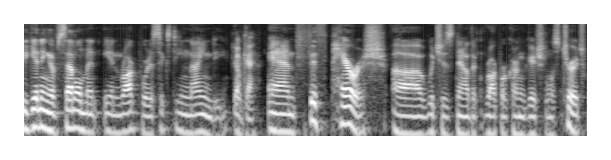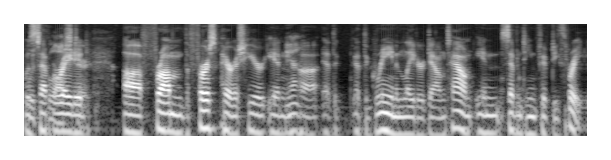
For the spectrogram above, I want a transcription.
beginning of settlement in Rockport is 1690. Okay. And Fifth Parish, uh, which is now the Rockport Congregationalist Church, was, was separated. Gloucester uh, from the first parish here in yeah. uh, at the at the Green and later downtown in 1753.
